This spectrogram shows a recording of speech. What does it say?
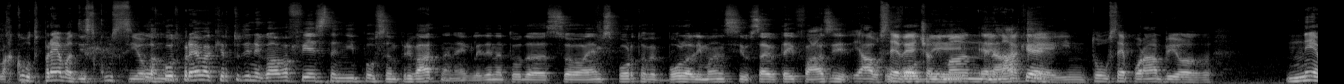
lahko odpreva diskusijo. Lahko odpreva, ker tudi njegova festa ni povsem privatna, ne? glede na to, da so M-sportove bolj ali manj si vsaj v tej fazi. Ja, vse več ali manj enake. enake in to vse porabijo. Ne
